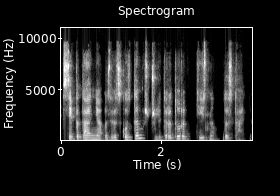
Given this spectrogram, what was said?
всі питання у зв'язку з тим, що літератури дійсно достатньо.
